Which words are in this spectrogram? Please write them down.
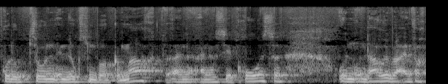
Produktionen in Luxemburg gemacht, eine, eine sehr große und, und darüber einfach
